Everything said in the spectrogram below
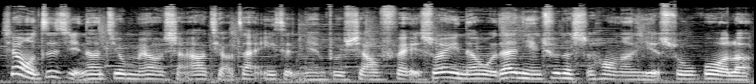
像我自己呢，就没有想要挑战一整年不消费，所以呢，我在年初的时候呢，也说过了，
